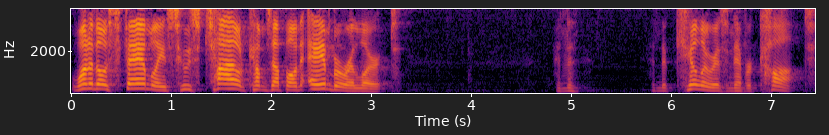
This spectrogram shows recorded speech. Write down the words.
one of those families whose child comes up on Amber Alert? And the, and the killer is never caught,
